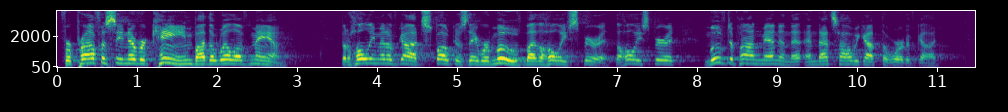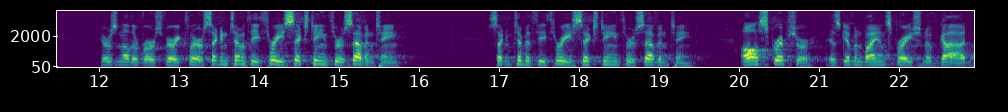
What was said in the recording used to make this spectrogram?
For prophecy never came by the will of man but holy men of God spoke as they were moved by the Holy Spirit. The Holy Spirit moved upon men, and, that, and that's how we got the Word of God. Here's another verse very clear 2 Timothy 3 16 through 17. 2 Timothy 3 16 through 17. All scripture is given by inspiration of God.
